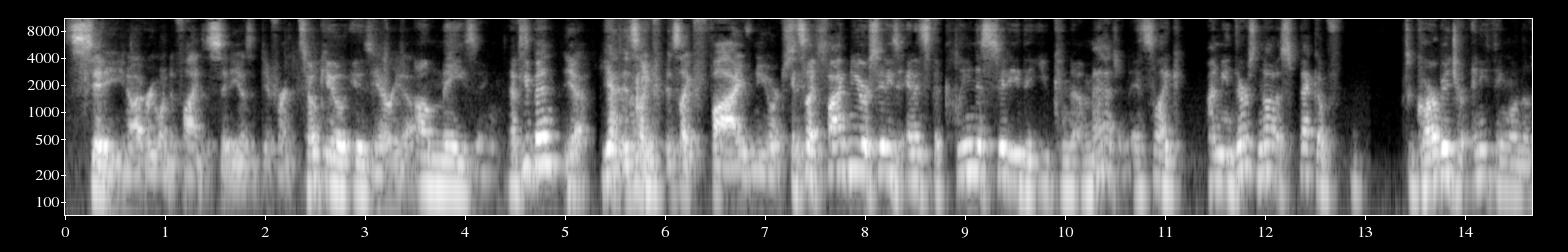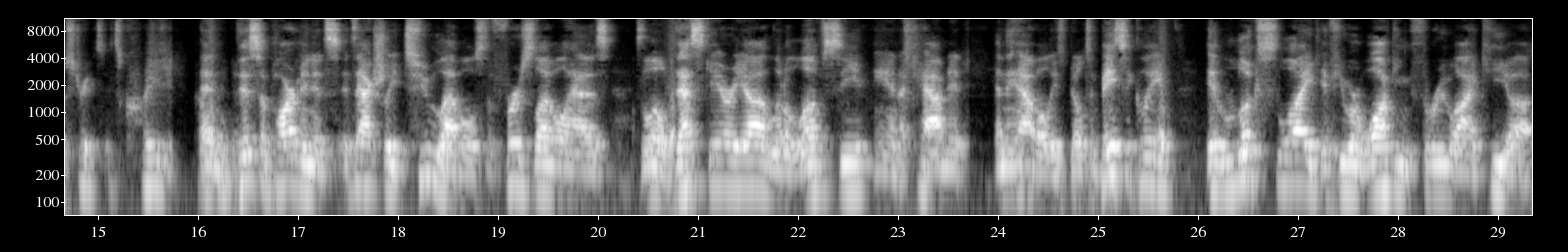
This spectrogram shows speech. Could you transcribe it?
city, you know, everyone defines a city as a different Tokyo is area. amazing. Have you been? Yeah, Yeah, it's I mean, like it's like five New York cities. It's like five New York cities, and it's the cleanest city that you can imagine. It's like, I mean, there's not a speck of garbage or anything on those streets. It's crazy. And clean it is. this apartment, it's it's actually two levels. The first level has a little desk area, a little love seat, and a cabinet, and they have all these built in. Basically, it looks like if you were walking through IKEA,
